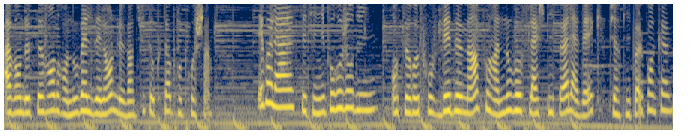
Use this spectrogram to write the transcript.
avant de se rendre en Nouvelle-Zélande le 28 octobre prochain. Et voilà, c'est fini pour aujourd'hui. On se retrouve dès demain pour un nouveau Flash People avec purepeople.com.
